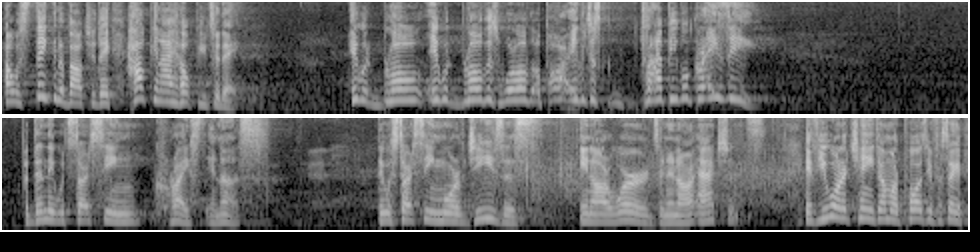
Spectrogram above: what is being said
I was thinking about you today. How can I help you today? It would blow, it would blow this world apart. It would just drive people crazy. But then they would start seeing Christ in us. They would start seeing more of Jesus in our words and in our actions. If you want to change, I'm going to pause here for a second.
